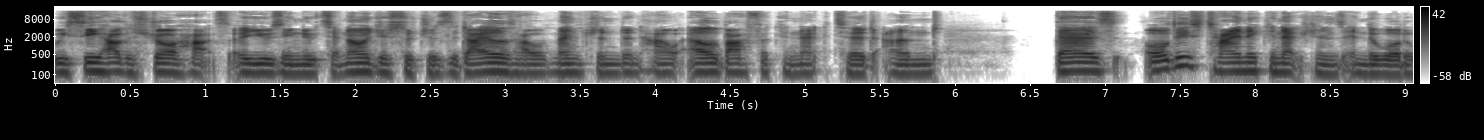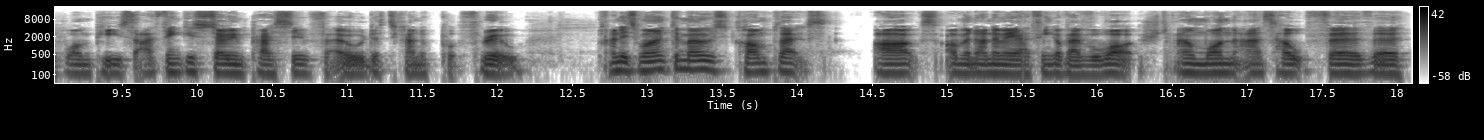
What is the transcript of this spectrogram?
we see how the Straw Hats are using new technologies such as the dials I have mentioned, and how Elbaf are connected. And there's all these tiny connections in the world of One Piece that I think is so impressive for Oda to kind of put through. And it's one of the most complex arcs of an anime I think I've ever watched, and one that has helped further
